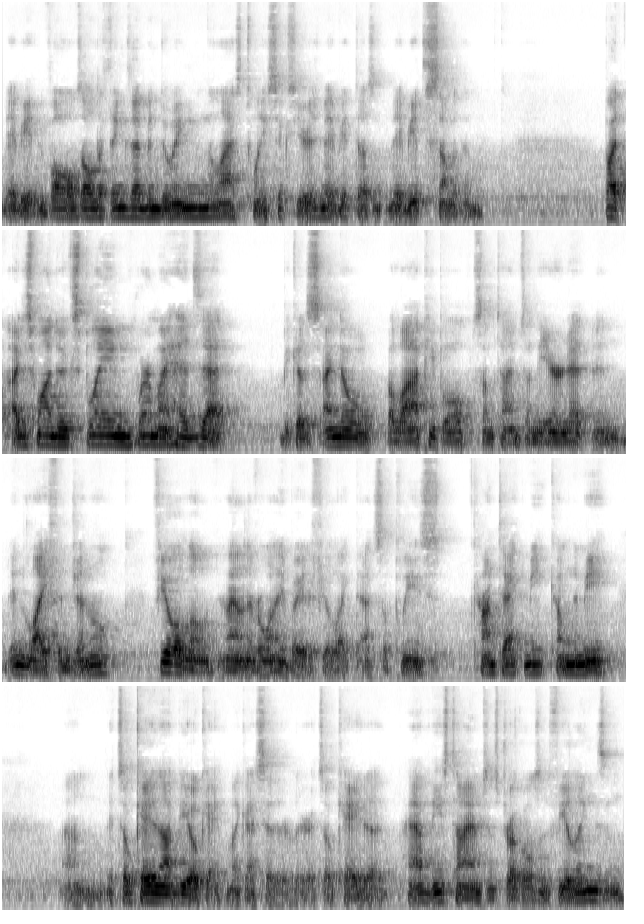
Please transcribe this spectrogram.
Maybe it involves all the things I've been doing in the last 26 years. Maybe it doesn't. Maybe it's some of them. But I just wanted to explain where my head's at because I know a lot of people sometimes on the internet and in life in general feel alone. And I don't ever want anybody to feel like that. So please contact me, come to me. Um, it's okay to not be okay. Like I said earlier, it's okay to have these times and struggles and feelings and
